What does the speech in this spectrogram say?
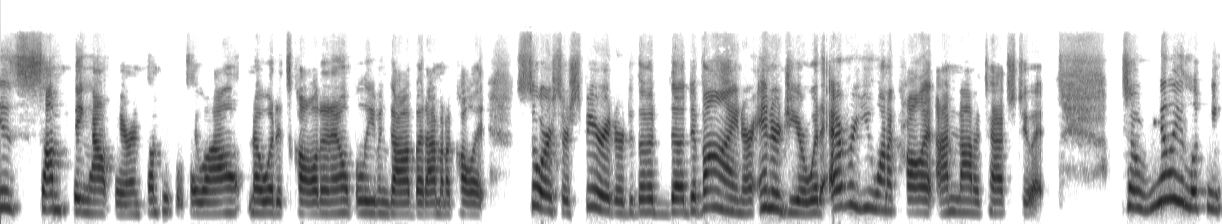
is something out there. And some people say, well, I don't know what it's called and I don't believe in God, but I'm going to call it source or spirit or the, the divine or energy or whatever you want to call it. I'm not attached to it. So, really looking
